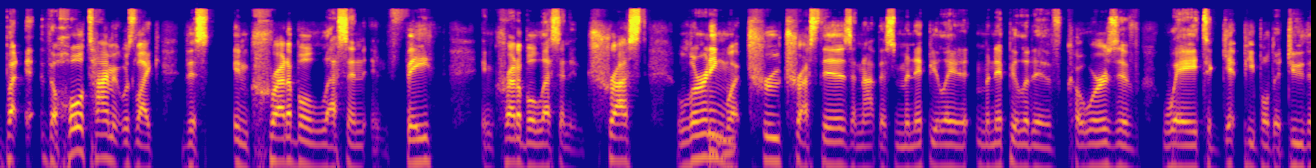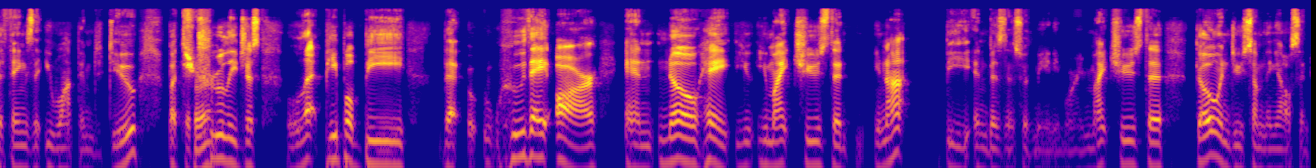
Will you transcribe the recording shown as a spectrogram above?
but the whole time it was like this incredible lesson in faith, incredible lesson in trust, learning Mhm. what true trust is and not this manipulated manipulative coercive way to get people to do the things that you want them to do, but to Sure. truly just let people be that who they are and know hey you you might choose to you're not be in business with me anymore you might choose to go and do something else and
